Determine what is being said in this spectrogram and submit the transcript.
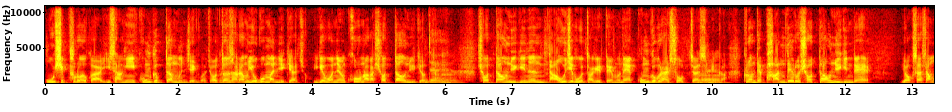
50%가 이상이 공급단 문제인 거죠. 어떤 사람은 이것만 얘기하죠. 이게 뭐냐면 코로나가 셧다운 위기였다. 네. 음. 셧다운 위기는 나오지 못하기 때문에 공급을 할 수 없지 않습니까? 그런데 반대로 셧다운 위기인데 역사상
